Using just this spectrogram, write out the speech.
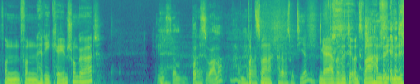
von, von Harry Kane schon gehört? Ging es dann Botswana? Hat er, was mit, Botswana. hat er was mit Tieren? Ja, ja, was mit, und zwar haben sie ihn.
